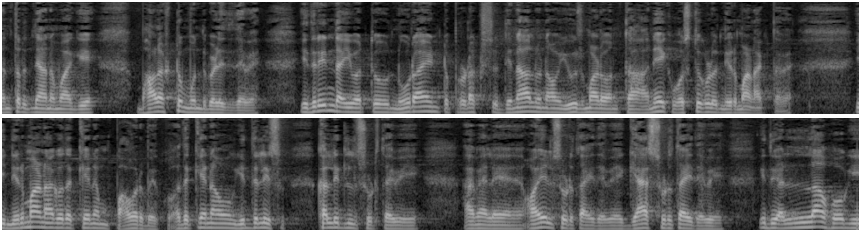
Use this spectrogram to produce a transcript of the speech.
ತಂತ್ರಜ್ಞಾನವಾಗಿ ಭಾಳಷ್ಟು ಮುಂದೆ ಬೆಳೆದಿದ್ದೇವೆ. ಇದರಿಂದ ಇವತ್ತು ನೂರ ಎಂಟು ಪ್ರೊಡಕ್ಟ್ಸ್ ದಿನಾಲೂ ನಾವು ಯೂಸ್ ಮಾಡುವಂಥ ಅನೇಕ ವಸ್ತುಗಳು ನಿರ್ಮಾಣ ಆಗ್ತವೆ. ಈ ನಿರ್ಮಾಣ ಆಗೋದಕ್ಕೆ ನಮ್ಮ ಪವರ್ ಬೇಕು. ಅದಕ್ಕೆ ನಾವು ಇದ್ದಲ್ಲಿ ಸು ಕಲ್ಲಿದ್ದಲು ಸುಡ್ತೇವೆ, ಆಮೇಲೆ ಆಯಿಲ್ ಸುಡ್ತಾ ಇದ್ದೇವೆ ಗ್ಯಾಸ್ ಸುಡ್ತಾ ಇದ್ದೇವೆ. ಇದು ಎಲ್ಲ ಹೋಗಿ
